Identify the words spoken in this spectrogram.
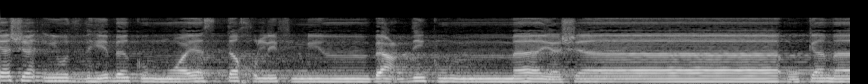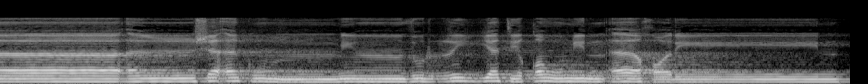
يشأ يذهبكم ويستخلف من بعدكم ما يشاء كما أنشأكم من ذرية قوم آخرين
